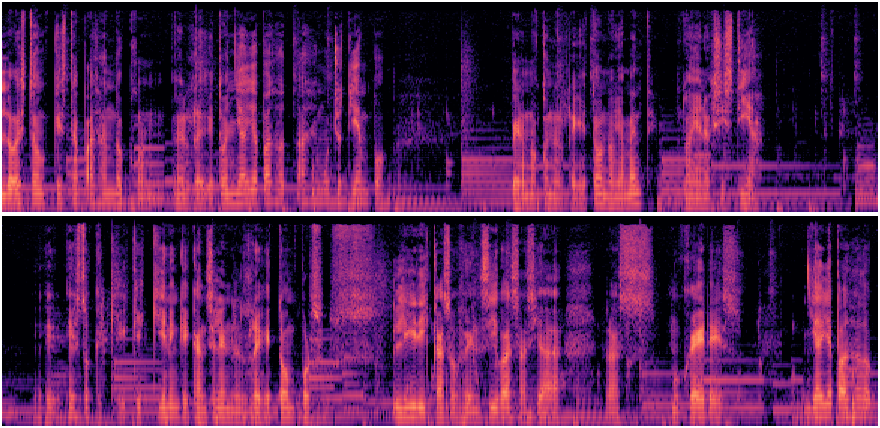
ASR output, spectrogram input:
lo esto que está pasando con el reggaetón ya había pasado hace mucho tiempo, pero no con el reggaetón, obviamente, todavía no existía. Eh, esto que, quieren que cancelen el reggaetón por sus líricas ofensivas hacia las mujeres, ya había pasado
